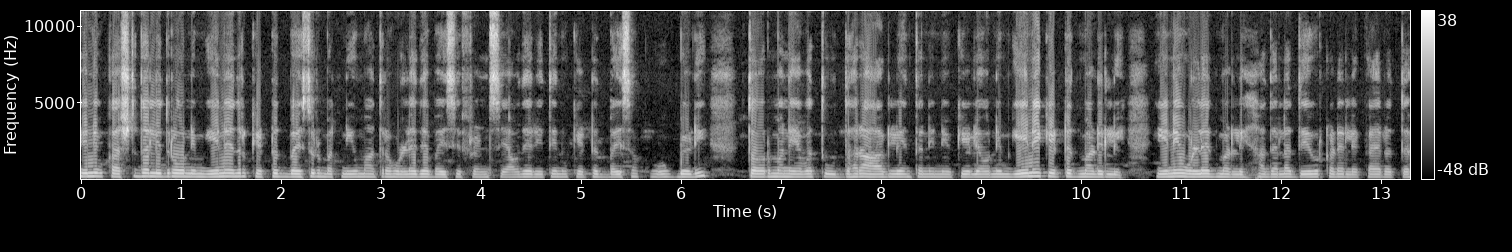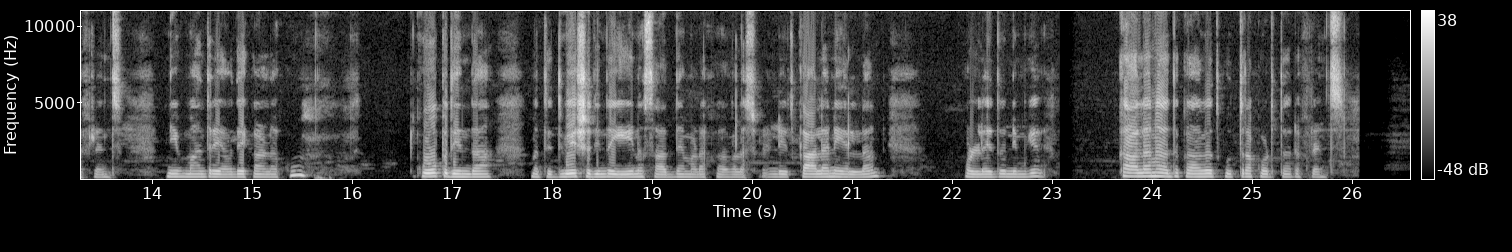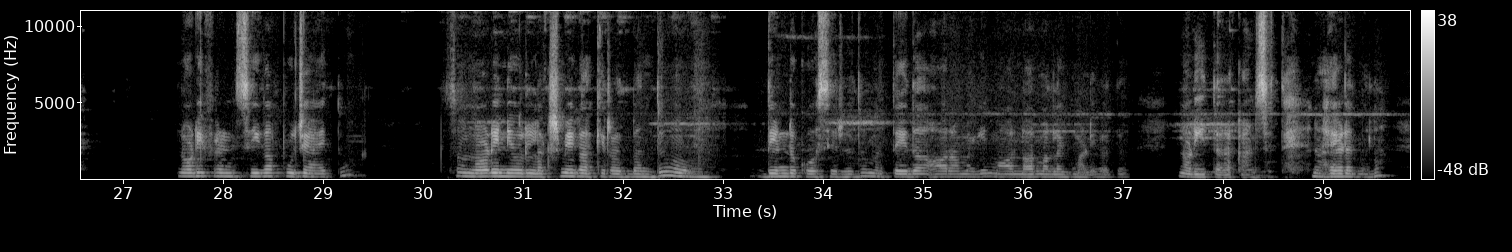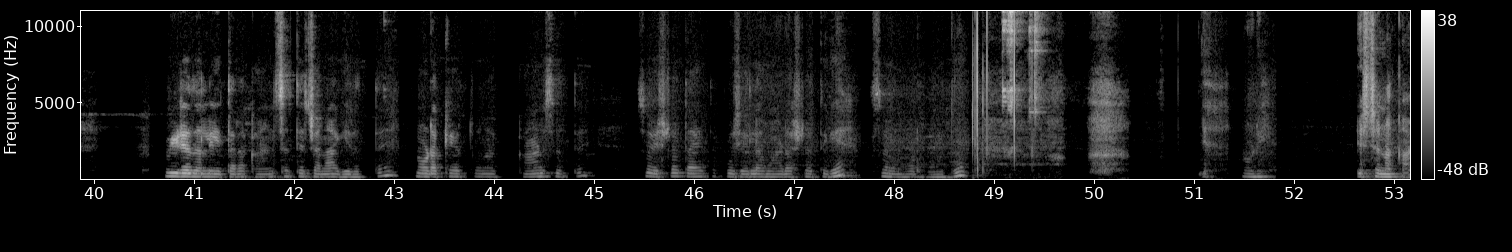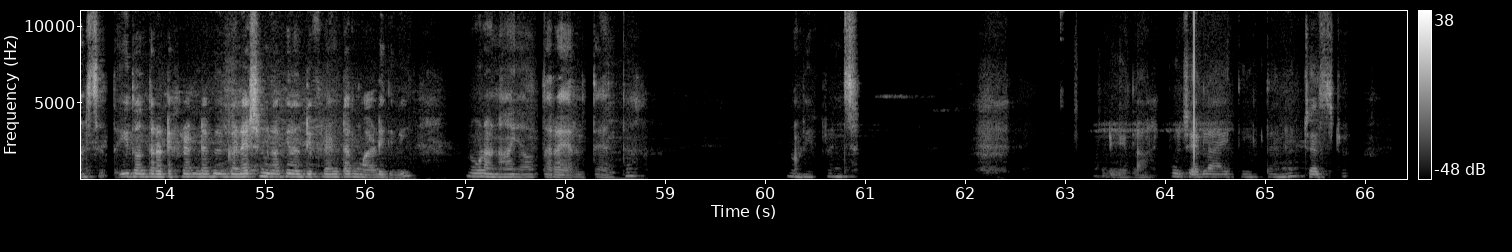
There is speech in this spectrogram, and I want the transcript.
ಏನು ನೀವು ಕಷ್ಟದಲ್ಲಿದ್ದರೂ ಅವ್ರು ನಿಮ್ಗೆ ಏನಾದರೂ ಕೆಟ್ಟದ್ದು ಬಯಸಿದ್ರು ಬಟ್ ನೀವು ಮಾತ್ರ ಒಳ್ಳೆಯದೇ ಬಯಸಿ ಫ್ರೆಂಡ್ಸ್ ಯಾವುದೇ ರೀತಿ ನೀವು ಕೆಟ್ಟದ್ದು ಬಯಸೋಕ್ಕೆ ಹೋಗಬೇಡಿ. ತವ್ರ ಮನೆ ಯಾವತ್ತು ಉದ್ಧಾರ ಆಗಲಿ ಅಂತಲೇ ನೀವು ಕೇಳಿ, ಅವ್ರು ನಿಮ್ಗೆ ಏನೇ ಕೆಟ್ಟದ್ದು ಮಾಡಿರಲಿ, ಏನೇ ಒಳ್ಳೇದು ಮಾಡಲಿ, ಅದೆಲ್ಲ ದೇವ್ರ ಕಡೆ ಲೆಕ್ಕ ಇರುತ್ತೆ ಫ್ರೆಂಡ್ಸ್ ನೀವು ಮಾತ್ರ ಯಾವುದೇ ಕಾರಣಕ್ಕೂ ಕೋಪದಿಂದ ಮತ್ತು ದ್ವೇಷದಿಂದ ಏನೂ ಸಾಧನೆ ಮಾಡೋಕ್ಕಾಗಲ್ಲ ಫ್ರೆಂಡ್ ಇದು ಕಾಲನೇ ಎಲ್ಲ ಒಳ್ಳೆಯದು ನಿಮಗೆ. ಕಾಲನೇ ಅದಕ್ಕಾಗೋದಕ್ಕೆ ಉತ್ತರ ಕೊಡ್ತಾರೆ ಫ್ರೆಂಡ್ಸ್ ನೋಡಿ ಫ್ರೆಂಡ್ಸ್ ಈಗ ಪೂಜೆ ಆಯಿತು. ಸೊ ನೋಡಿ ನೀವು ಲಕ್ಷ್ಮಿಗೆ ಹಾಕಿರೋದು ಬಂದು ದಿಂಡು ಕೋಸಿರೋದು ಮತ್ತು ಇದು ಆರಾಮಾಗಿ ನಾರ್ಮಲಾಗಿ ಮಾಡಿರೋದು. ನೋಡಿ ಈ ಥರ ಕಾಣಿಸುತ್ತೆ. ನಾನು ಹೇಳಿದ್ನಲ್ಲ, ವಿಡಿಯೋದಲ್ಲಿ ಈ ಥರ ಕಾಣಿಸುತ್ತೆ, ಚೆನ್ನಾಗಿರುತ್ತೆ. ನೋಡೋಕ್ಕೆ ಚೆನ್ನಾಗಿ ಕಾಣಿಸುತ್ತೆ. ಸೊ ಎಷ್ಟೊತ್ತಾಯಿತು ಪೂಜೆ ಎಲ್ಲ ಮಾಡೋಷ್ಟೊತ್ತಿಗೆ? ಸೊ ನೋಡ್ಬೋದು. ನೋಡಿ, ಎಷ್ಟು ಚೆನ್ನಾಗಿ ಕಾಣಿಸುತ್ತೆ. ಇದೊಂಥರ ಡಿಫ್ರೆಂಟಾಗಿ ಗಣೇಶನಿಗೆ ಇದು ಡಿಫ್ರೆಂಟಾಗಿ ಮಾಡಿದ್ವಿ. ನೋಡೋಣ ಯಾವ ಥರ ಇರುತ್ತೆ ಅಂತ. ನೋಡಿ ಫ್ರೆಂಡ್ಸ್ ನೋಡಿ ಪೂಜೆ ಎಲ್ಲ ಆಯ್ತು ಈಗ ಜಸ್ಟ್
